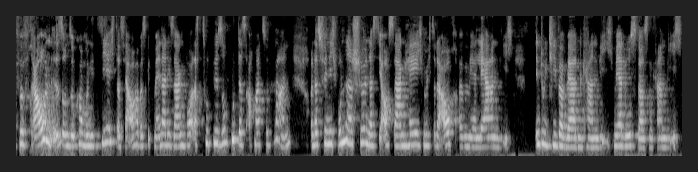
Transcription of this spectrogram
für Frauen ist und so kommuniziere ich das ja auch. Aber es gibt Männer, die sagen, boah, das tut mir so gut, das auch mal zu hören. Und das finde ich wunderschön, dass die auch sagen, hey, ich möchte da auch äh, mehr lernen, wie ich intuitiver werden kann, wie ich mehr loslassen kann, wie ich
